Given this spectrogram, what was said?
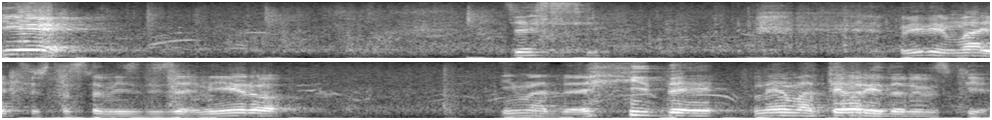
Sergije! Gdje si? Vidi majice što sam izdizajnirao. Ima da ide, nema teorije da ne uspije.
